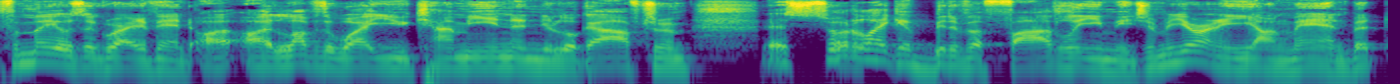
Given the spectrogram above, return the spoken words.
for me, it was a great event. I, I love the way you come in and you look after him. It's sort of like a bit of a fatherly image. I mean, you're only a young man, but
